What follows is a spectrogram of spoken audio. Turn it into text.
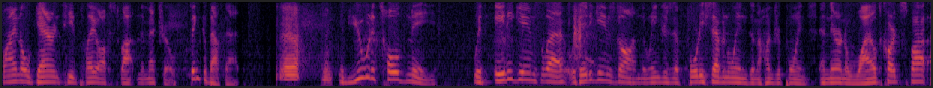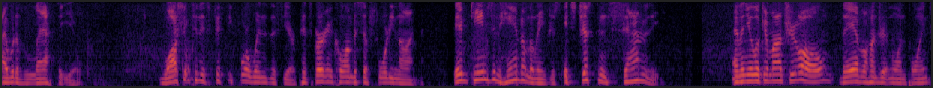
final guaranteed playoff spot in the Metro. Think about that. Yeah. If you would have told me with 80 games left, with 80 games gone, the Rangers have 47 wins and 100 points, and they're in a wild card spot, I would have laughed at you. Washington has 54 wins this year. Pittsburgh and Columbus have 49. They have games in hand on the Rangers. It's just insanity. And then you look at Montreal, they have 101 points.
